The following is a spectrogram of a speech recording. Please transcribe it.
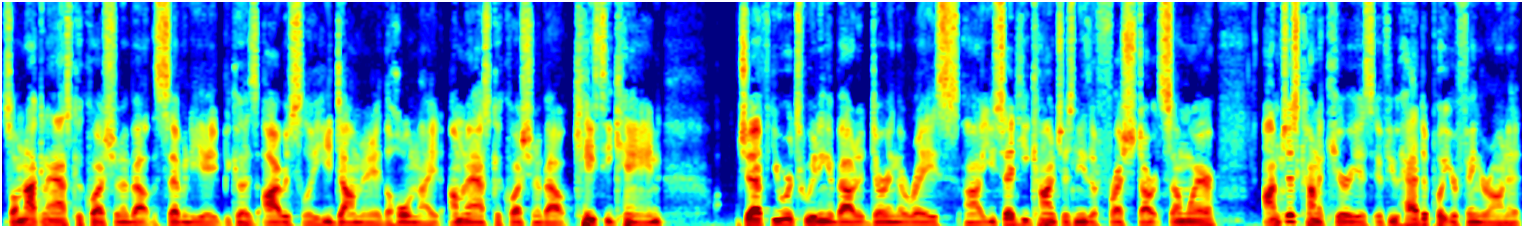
So I'm not going to ask a question about the 78 because obviously he dominated the whole night. I'm going to ask a question about Casey Kahne Jeff, you were tweeting about it during the race. Uh, you said he kind of just needs a fresh start somewhere. I'm just kind of curious if you had to put your finger on it,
